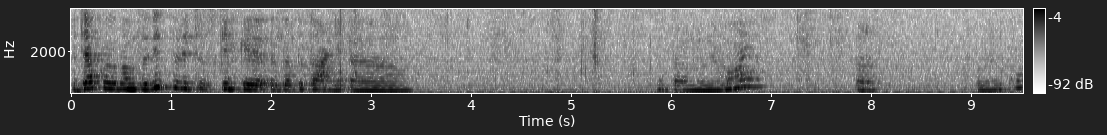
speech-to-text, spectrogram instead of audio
Дякую вам за відповідь, оскільки запитань, е, напевно, немає. Зараз хвилинку.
